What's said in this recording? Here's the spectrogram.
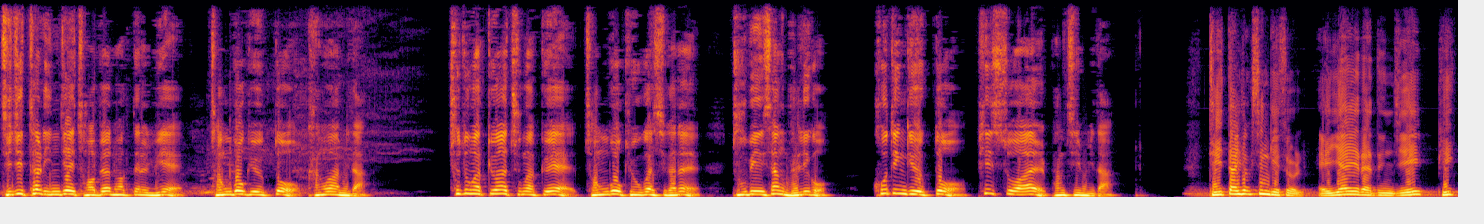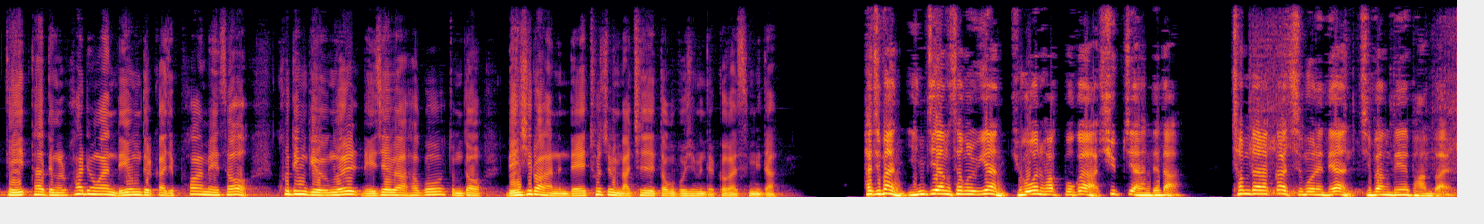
디지털 인재 저변 확대를 위해 정보 교육도 강화합니다. 초등학교와 중학교의 정보 교과 시간을 두배 이상 늘리고 코딩 교육도 필수화할 방침입니다. 디지털 혁신 기술, AI라든지 빅데이터 등을 활용한 내용들까지 포함해서 코딩 교육을 내재화하고 좀 더 내실화하는 데 초점이 맞춰져 있다고 보시면 될 것 같습니다. 하지만 인재 양성을 위한 교원 확보가 쉽지 않은 데다 첨단학과 증원에 대한 지방대의 반발,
